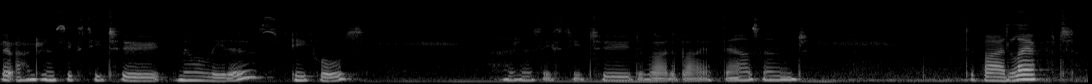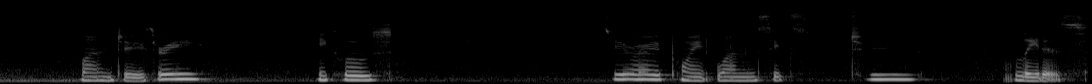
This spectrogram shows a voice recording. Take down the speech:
So 162 milliliters equals 162 divided by 1,000. Divide left. 1, 2, 3 equals 0.162 litres.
